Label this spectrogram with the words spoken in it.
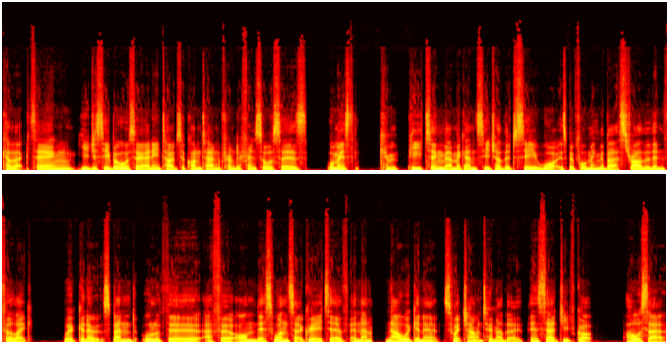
collecting UGC, but also any types of content from different sources, almost competing them against each other to see what is performing the best rather than feel like we're going to spend all of the effort on this one set of creative and then now we're going to switch out to another. Instead, you've got a whole set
